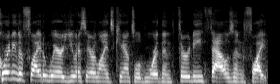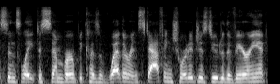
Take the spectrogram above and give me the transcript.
According to FlightAware, U.S. airlines canceled more than 30,000 flights since late December because of weather and staffing shortages due to the variant,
